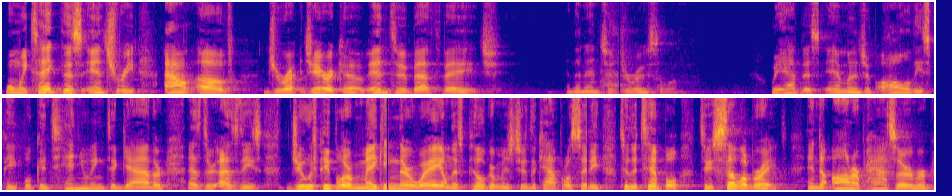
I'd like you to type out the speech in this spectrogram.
When we take this entry out of Jericho into Bethphage and then into Jerusalem, we have this image of all these people continuing to gather as, as these Jewish people are making their way on this pilgrimage to the capital city, to the temple, to celebrate and to honor Passover.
